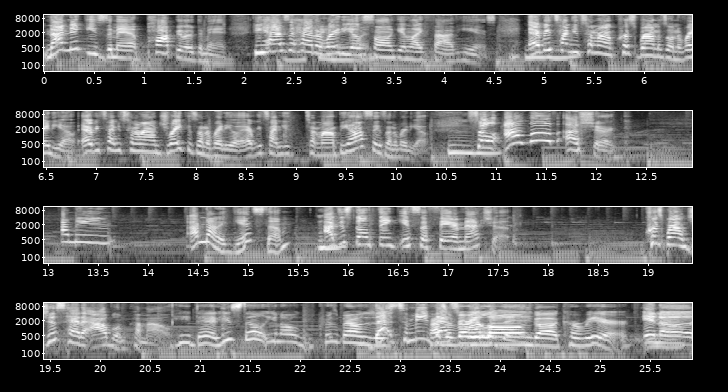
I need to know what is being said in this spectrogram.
not Nicki's demand, popular demand. He hasn't had a radio song in like five years. Every time you turn around, Chris Brown is on the radio. Every time you turn around, Drake is on the radio. Every time you turn around, Beyonce is on the radio. Mm-hmm. So I love Usher. I mean, I'm not against them. I mm-hmm. just don't think it's a fair matchup. Chris Brown just had an album come out. He did. He's still, you know, Chris Brown is That- just to me, has a very relevant. long uh, career. in know?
